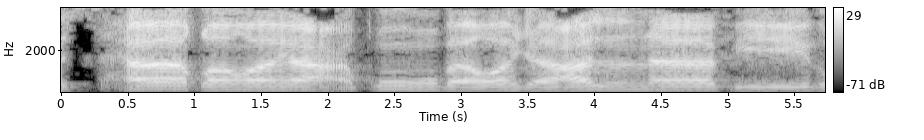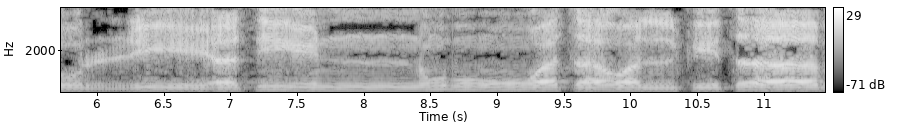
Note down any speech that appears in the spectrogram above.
إسحاق ويعقوب وجعلنا في ذريته النبوة والكتاب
